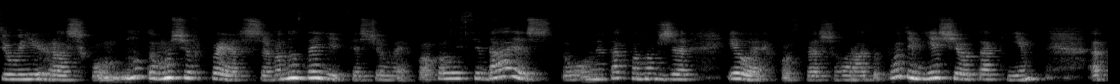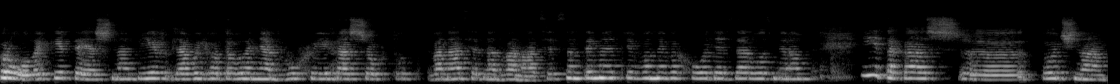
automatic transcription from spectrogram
Цю іграшку, ну тому що вперше воно здається, що легко, а коли сідаєш, то не так воно вже і легко з першого разу. Потім є ще отакі Е, Кролики теж набір для виготовлення двох іграшок. Тут 12 на 12 см вони виходять за розміром. І така ж е, точна,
